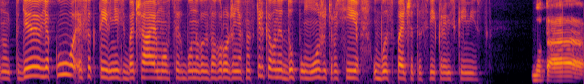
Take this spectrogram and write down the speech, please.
Ну тоді яку ефективність бачаємо в цих бонових загородженнях? Наскільки вони допоможуть Росії убезпечити свій кримський міст? Ну та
